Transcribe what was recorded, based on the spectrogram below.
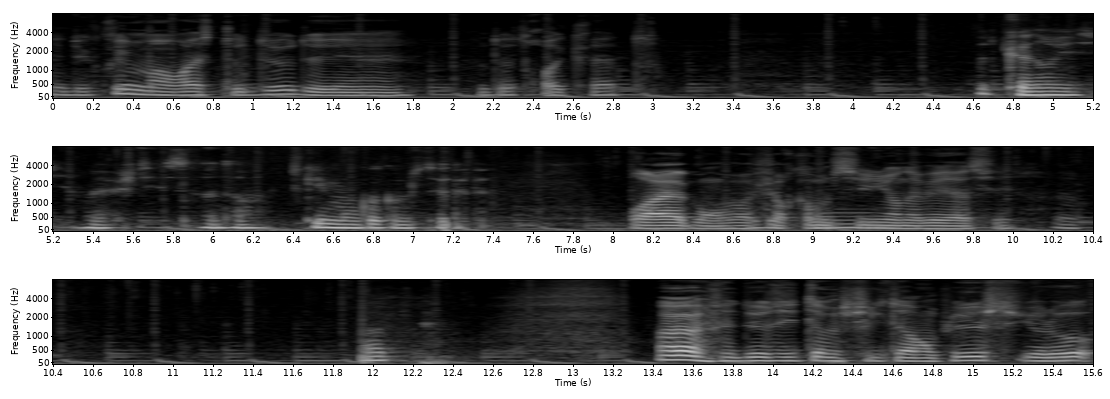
Et du coup, il m'en reste deux des. 2, 3, 4. Pas de conneries ici. On va acheter ça. Attends, est-ce qu'il me manque quoi comme stuff? Ouais, bon, on va faire comme s'il y en avait assez. Hop. Hop. Ah, j'ai deux items filter en plus, YOLO.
